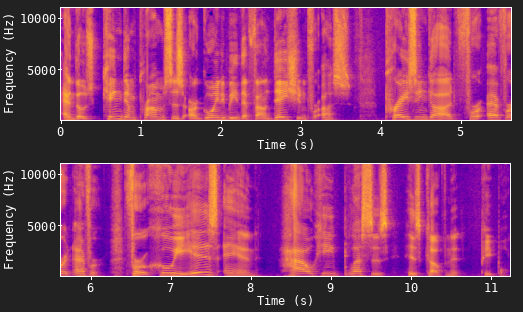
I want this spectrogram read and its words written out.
And those kingdom promises are going to be the foundation for us, praising God forever and ever for who He is and how He blesses His covenant people.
